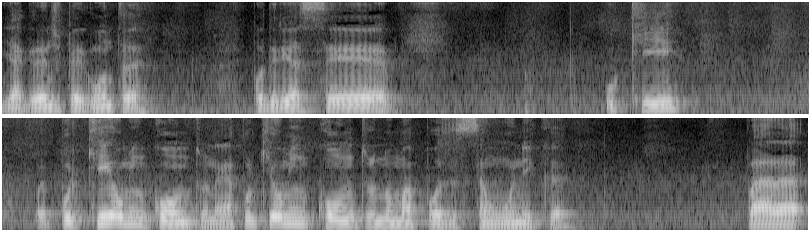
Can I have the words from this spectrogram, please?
e a grande pergunta poderia ser o que por que eu me encontro, né? Por que eu me encontro numa posição única para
